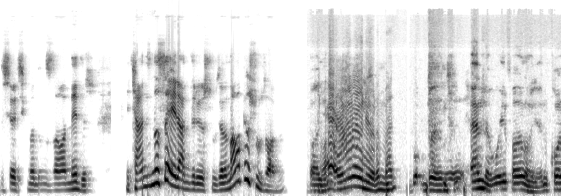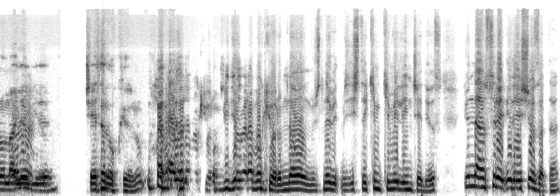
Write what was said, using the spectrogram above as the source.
Dışarı çıkmadığınız zaman nedir? E, Kendinizi nasıl eğlendiriyorsunuz ya da ne yapıyorsunuz abi? Aa, oyun oynuyorum ben. Ben de oyun falan oynuyorum. Korona ile ilgili şeyler okuyorum. Haberlere bakıyorum, videolara bakıyorum. Ne olmuş, ne bitmiş. İşte kim kimi linç ediyoruz. Gündem sürekli değişiyor zaten.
